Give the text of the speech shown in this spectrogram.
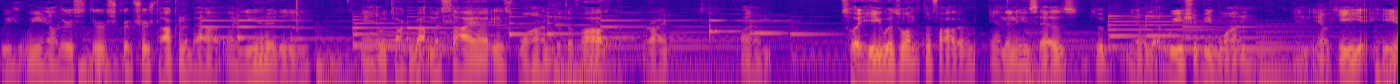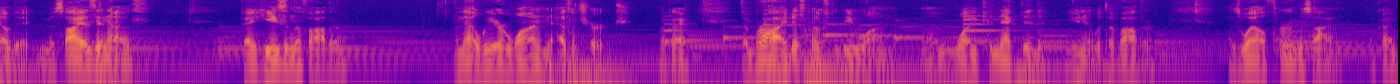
we, we you know there's there's scriptures talking about a unity, and we talk about Messiah is one with the Father, right? Um, so he was one with the Father, and then he says to you know that we should be one, and you know he he you know that Messiah is in us. Okay, he's in the Father, and that we are one as a church. Okay, the bride is supposed to be one, um, one connected unit with the Father, as well through Messiah. Okay,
